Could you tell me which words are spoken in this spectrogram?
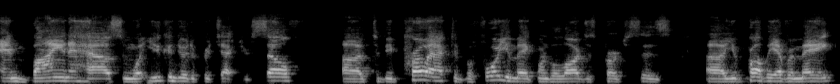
and buying a house and what you can do to protect yourself, uh, to be proactive before you make one of the largest purchases uh, you probably ever make,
